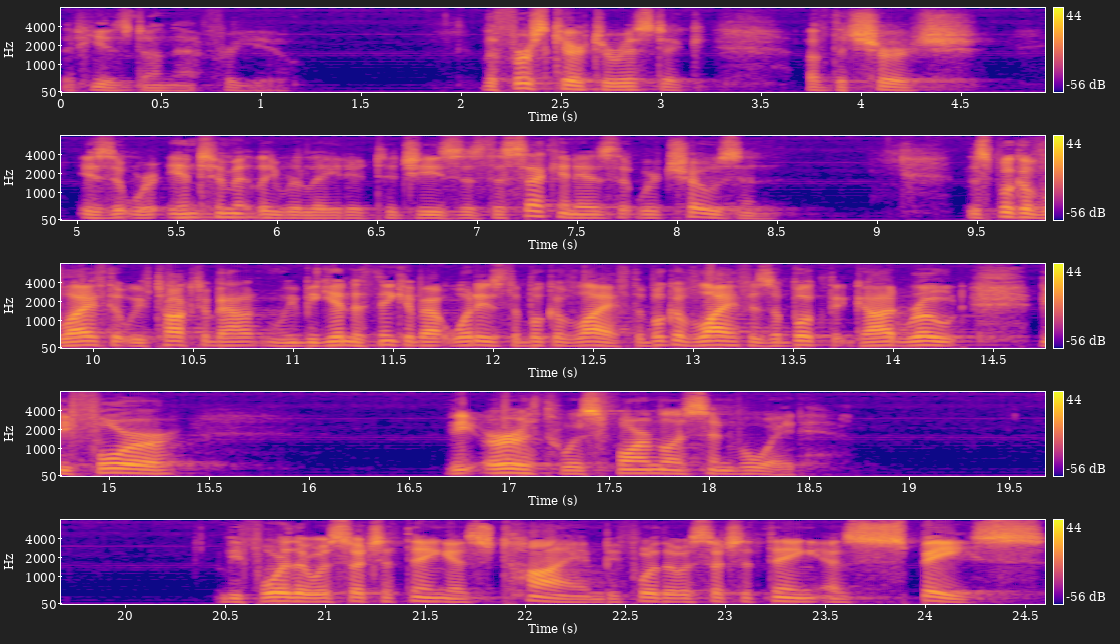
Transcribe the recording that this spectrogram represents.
that he has done that for you. The first characteristic of the church is that we're intimately related to Jesus. The second is that we're chosen. This book of life that we've talked about, and we begin to think about what is the book of life. The book of life is a book that God wrote before the earth was formless and void. Before there was such a thing as time, before there was such a thing as space.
